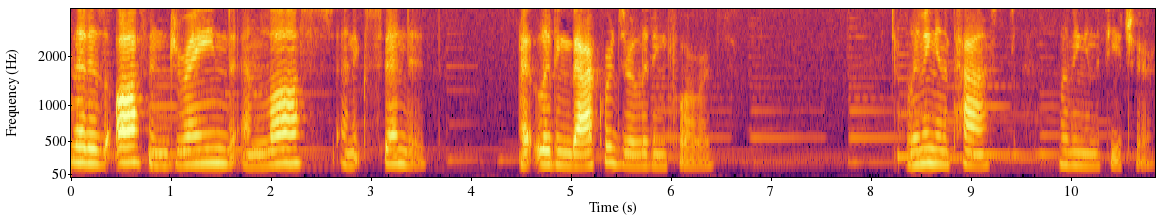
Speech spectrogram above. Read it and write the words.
that is often drained and lost and expended at living backwards or living forwards, living in the past, living in the future.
